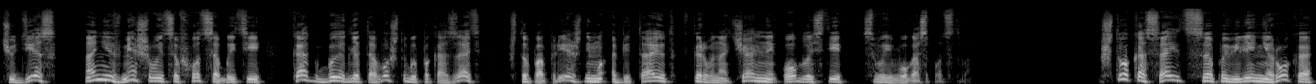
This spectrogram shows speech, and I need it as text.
«чудес», они вмешиваются в ход событий, как бы для того, чтобы показать, что по-прежнему обитают в первоначальной области своего господства. Что касается повеления Рока,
